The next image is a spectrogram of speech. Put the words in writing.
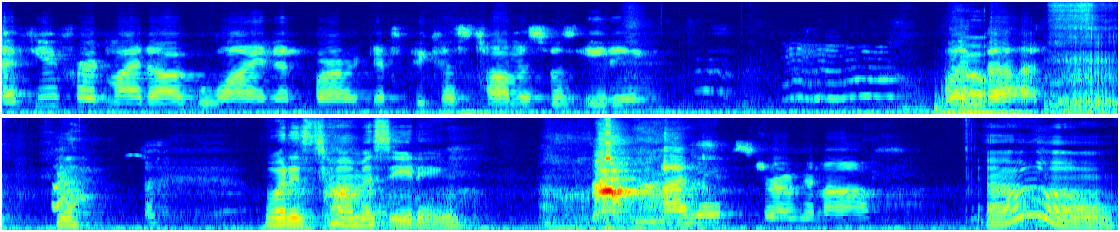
if you've heard my dog whine and bark, it's because Thomas was eating like Oh. that. What is Thomas eating? I made stroganoff. Oh,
